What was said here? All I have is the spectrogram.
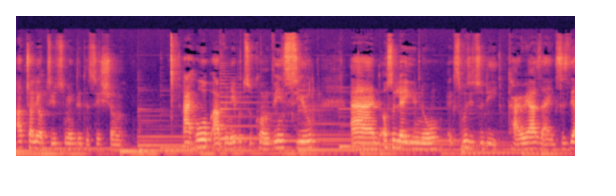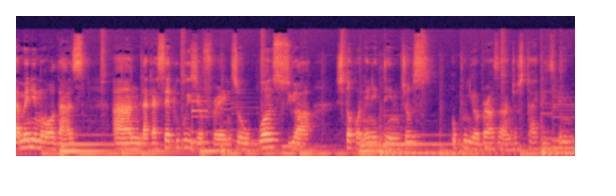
actually up to you to make the decision. I hope I've been able to convince you and also let you know, expose you to the careers that exist. There are many more others, and like I said, Google is your friend. So once you are stuck on anything, just open your browser and just type it in.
